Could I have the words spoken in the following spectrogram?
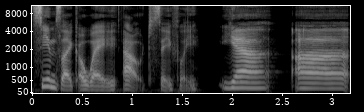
seems like, a way out safely. Yeah, uh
